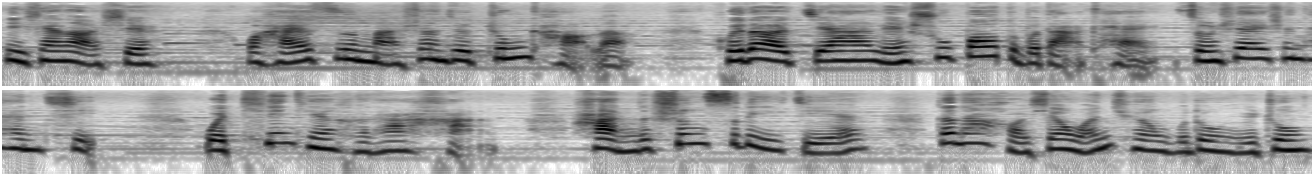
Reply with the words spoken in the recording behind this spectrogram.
丽珊老师，我孩子马上就中考了，回到家连书包都不打开，总是唉声叹气。我天天和他喊，喊得声嘶力竭，但他好像完全无动于衷。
